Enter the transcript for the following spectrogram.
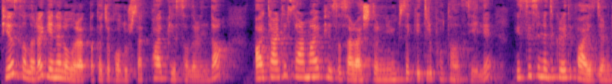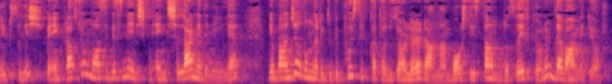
Piyasalara genel olarak bakacak olursak pay piyasalarında alternatif sermaye piyasası araçlarının yüksek getiri potansiyeli, hisse senedi kredi faizlerinde yükseliş ve enflasyon muhasebesine ilişkin endişeler nedeniyle yabancı alımları gibi pozitif katalizörlere rağmen Borsa İstanbul'da zayıf görünüm devam ediyor.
